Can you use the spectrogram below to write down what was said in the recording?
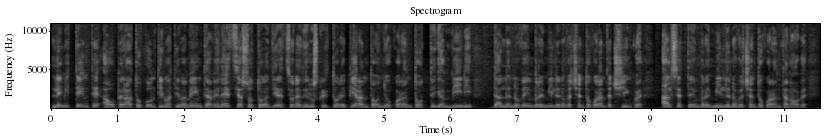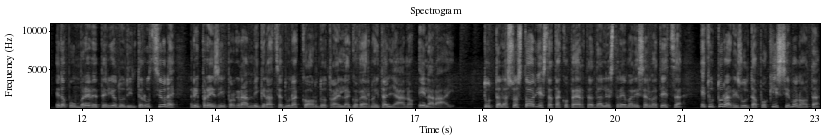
L'emittente ha operato continuativamente a Venezia sotto la direzione dello scrittore Pierantonio Quarantotti Gambini dal novembre 1945 al settembre 1949 e dopo un breve periodo di interruzione riprese i programmi grazie ad un accordo tra il governo italiano e la RAI. Tutta la sua storia è stata coperta dall'estrema riservatezza e tuttora risulta pochissimo nota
